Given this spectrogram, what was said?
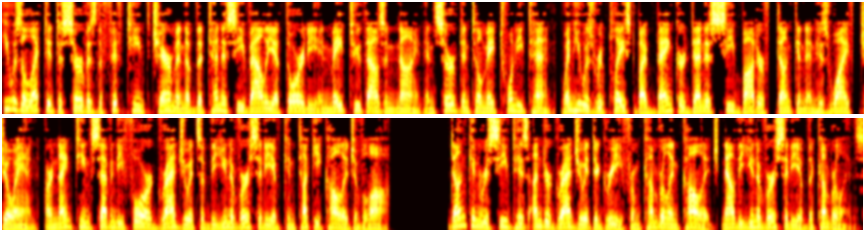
He was elected to serve as the 15th chairman of the Tennessee Valley Authority in May 2009 and served until May 2010, when he was replaced by banker Dennis C. Bottorff. Duncan and his wife, Joanne, are 1974 graduates of the University of Kentucky College of Law. Duncan received his undergraduate degree from Cumberland College now the University of the Cumberlands.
